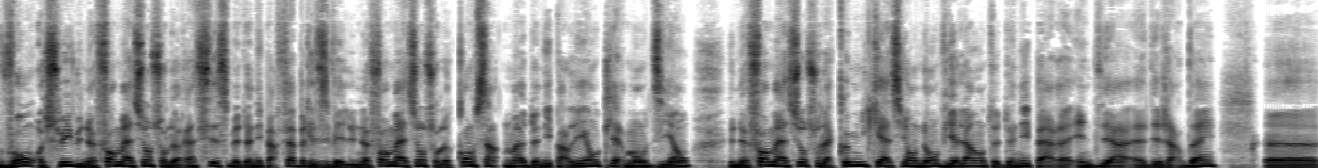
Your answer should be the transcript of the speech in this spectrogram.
vont suivre une formation sur le racisme donnée par Fabrice Ville, une formation sur le consentement donnée par Léon Clermont-Dion, une formation sur la communication non violente donnée par euh, India euh, Desjardins, euh,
